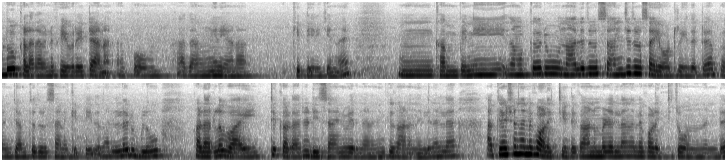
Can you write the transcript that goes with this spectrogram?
ബ്ലൂ കളർ അവന്റെ ഫേവറേറ്റ് ആണ്. അപ്പോൾ അതങ്ങനെയാണ് കിട്ടിയിരിക്കുന്നത്. കമ്പനി നമുക്കൊരു നാല് ദിവസം അഞ്ച് ദിവസമായി ഓർഡർ ചെയ്തിട്ട് അപ്പോൾ അഞ്ചാമത്തെ ദിവസമാണ് കിട്ടിയത്. നല്ലൊരു ബ്ലൂ കളറിൽ വൈറ്റ് കളർ ഡിസൈൻ വരുന്നതാണ് നിങ്ങൾക്ക് കാണുന്നില്ല. നല്ല അത്യാവശ്യം നല്ല ക്വാളിറ്റി ഉണ്ട്. കാണുമ്പോഴെല്ലാം നല്ല ക്വാളിറ്റി തോന്നുന്നുണ്ട്.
